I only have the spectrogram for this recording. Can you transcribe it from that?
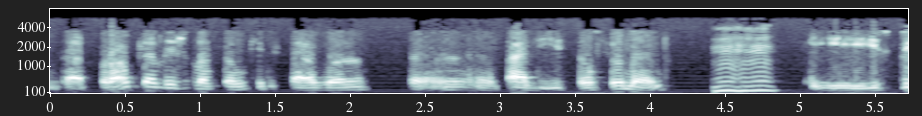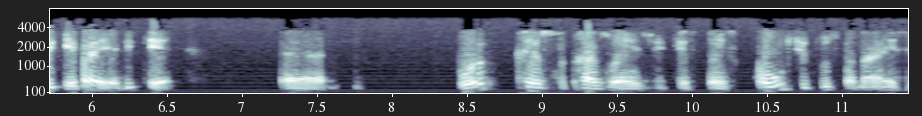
da própria legislação que ele estava uh, ali sancionando uhum. e expliquei para ele que, uh, por razões de questões constitucionais,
